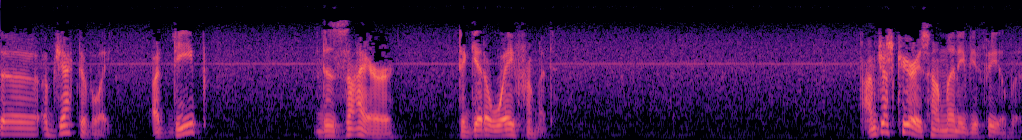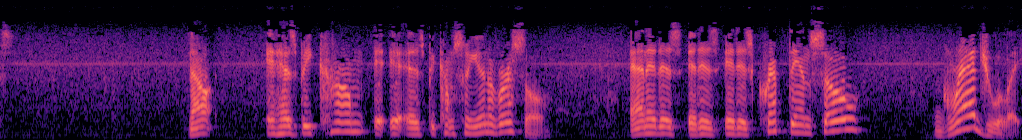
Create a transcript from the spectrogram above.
uh, objectively. A deep desire to get away from it. I'm just curious how many of you feel this. Now, it has become it, it has become so universal, and it is it is it has crept in so gradually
